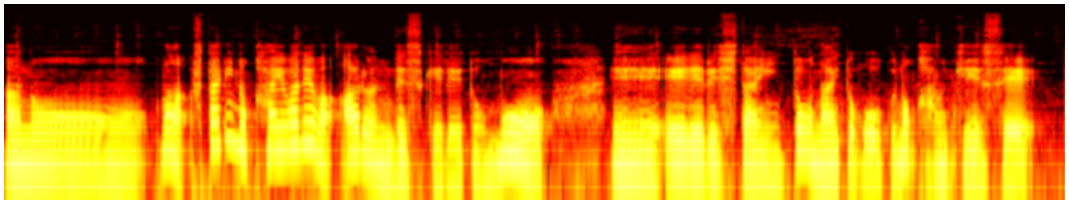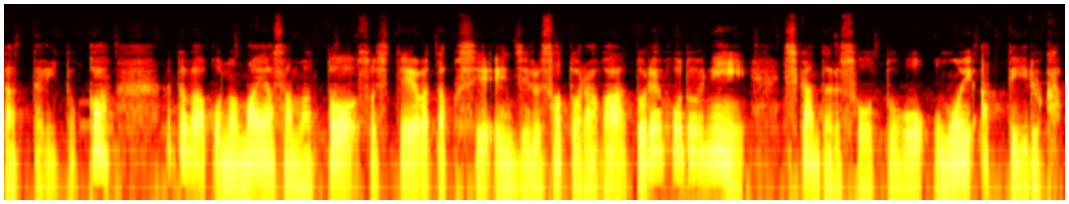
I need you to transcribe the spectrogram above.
あのー、まあ、二人の会話ではあるんですけれども、えー、エーデルシュタインとナイトホークの関係性だったりとか、あとはこのマヤ様と、そして私演じるサトラがどれほどにシカンダル相当を思い合っているか。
